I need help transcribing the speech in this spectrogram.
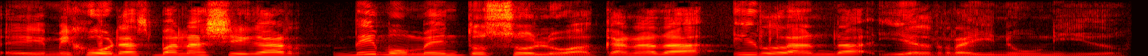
eh, mejoras van a llegar de momento solo a Canadá, Irlanda y el Reino Unido.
